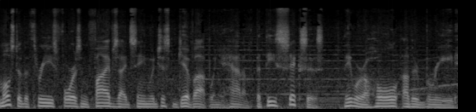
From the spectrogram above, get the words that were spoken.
Most of the 3s, 4s, and 5s I'd seen would just give up when you had them. But these 6s, they were a whole other breed.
